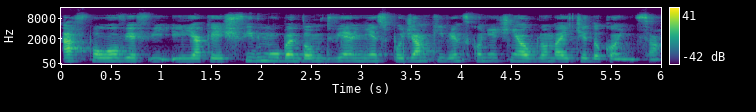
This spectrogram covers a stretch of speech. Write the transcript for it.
A w połowie fi- jakiejś filmu będą dwie niespodzianki, więc koniecznie oglądajcie do końca.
